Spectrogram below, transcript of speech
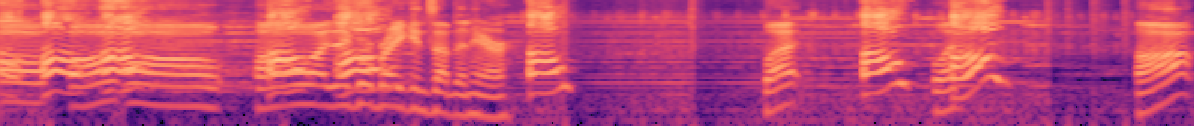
oh oh oh oh oh! oh, oh, oh I think oh, we're breaking something here. Oh. What? Oh. What? Oh. Oh.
